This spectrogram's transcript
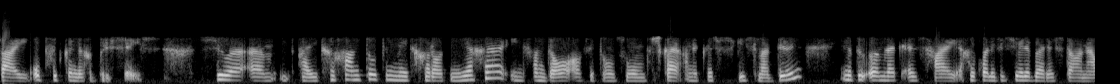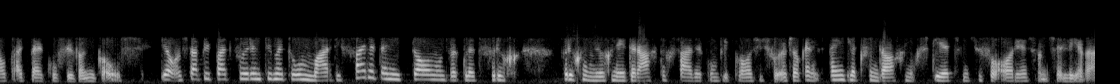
sy opvoedkundige proses. So ehm um, hy het gegaan tot en met graad 9 en van daar af het ons hom verskeie ander kursusse laat doen en op die oomblik is hy 'n gekwalifiseerde barista en help uit by koffiewinkels. Ja, ons stap die pad vorentoe met hom, maar die feit dat hy nie taal ontwikkel het vroeg vroeg genoeg net regtig verder komplikasies veroorsaak en eintlik vandag nog steeds in soveel areas van sy lewe.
